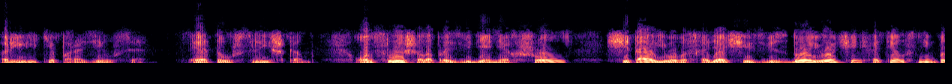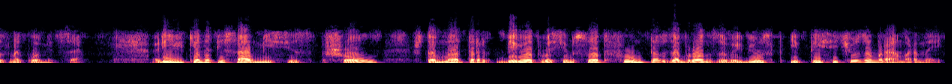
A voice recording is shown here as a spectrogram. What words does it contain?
Рильке поразился. Это уж слишком. Он слышал о произведениях Шоу, считал его восходящей звездой и очень хотел с ним познакомиться. Рильке написал миссис Шоу, что мэтр берет 800 фунтов за бронзовый бюст и тысячу за мраморный,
